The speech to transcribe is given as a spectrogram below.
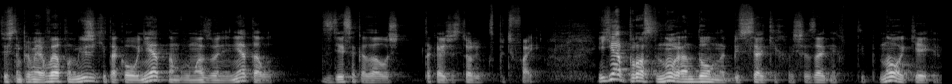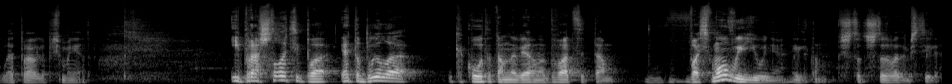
То есть, например, в Apple Music такого нет, там в Амазоне нет, а вот здесь оказалась такая же история, как Spotify. И я просто, ну, рандомно, без всяких вообще задних, типа, ну, окей, как бы отправлю, почему нет. И прошло, типа, это было какого-то там, наверное, 20, там, 8 июня, или там что-то что в этом стиле.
